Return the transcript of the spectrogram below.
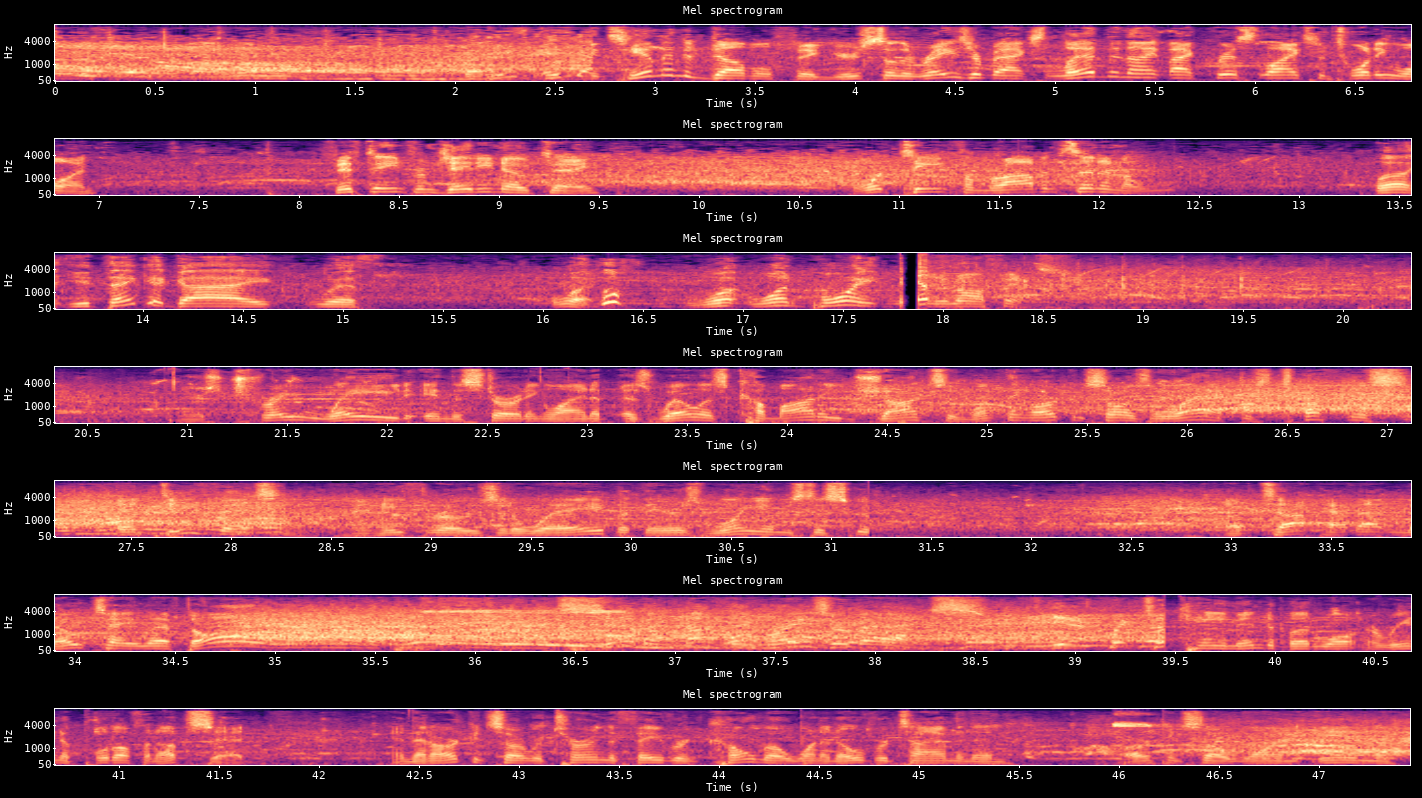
But he's, he's got It's him into double figures. So the Razorbacks led tonight by Chris Lykes with 21. 15 from JD Notae. 14 from Robinson and a Well, you'd think a guy with what one, one point in offense. There's Trey Wade in the starting lineup as well as Kamani Johnson. One thing Arkansas has lacked is toughness and defense. And he throws it away, but there's Williams to scoop. Up top, how about Notae left all around on a three, and it's 7 nothing Razorbacks. Yeah, quick t- Came into Bud Walton Arena, pulled off an upset. And then Arkansas returned the favor in Como, won in overtime, and then Arkansas won in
